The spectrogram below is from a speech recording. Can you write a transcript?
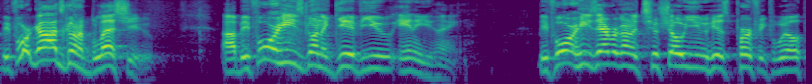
before God's going to bless you, uh, before he's going to give you anything, before he's ever going to show you his perfect will,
